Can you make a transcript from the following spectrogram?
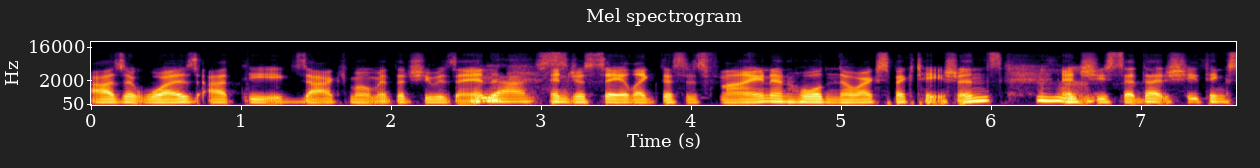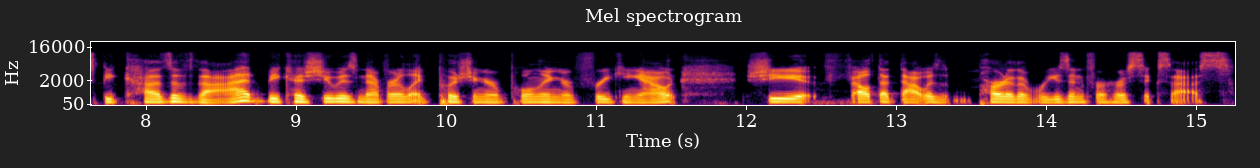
as it was at the exact moment that she was in. yes. And just say, like, this is fine and hold no expectations. And Mhm. she said that she thinks because of that, because she was never like pushing or pulling or freaking out, she felt that that was part of the reason for her success.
